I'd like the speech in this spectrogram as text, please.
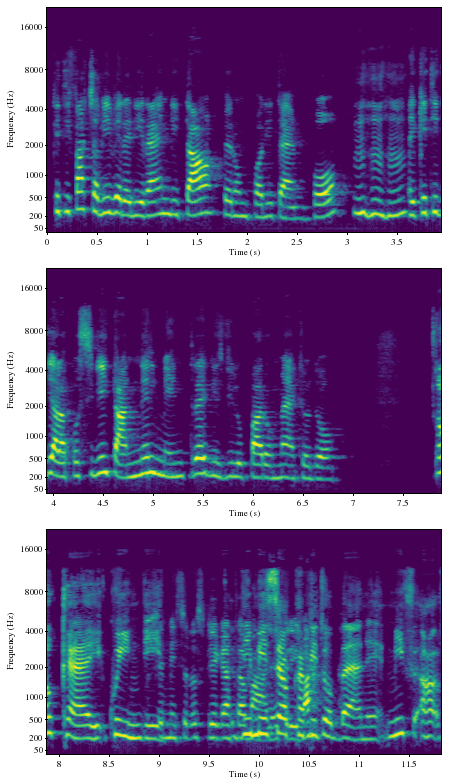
che ti faccia vivere di rendita per un po' di tempo mm-hmm. e che ti dia la possibilità nel mentre di sviluppare un metodo. Ok, quindi se mi sono spiegata dimmi male se prima. ho capito bene. Mi, a,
